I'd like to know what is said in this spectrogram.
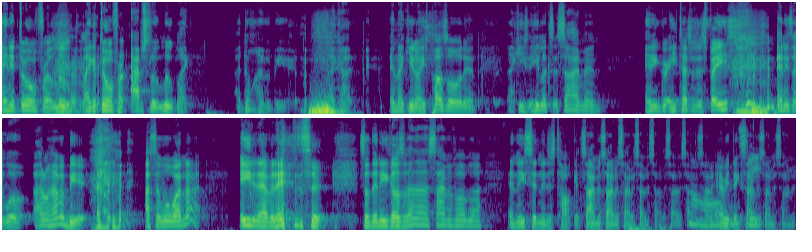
And it threw him for a loop. Like it threw him for an absolute loop. Like I don't have a beard. Like I, and like you know he's puzzled and like he he looks at Simon and he he touches his face and he's like, "Well, I don't have a beard." I said, "Well, why not?" And he didn't have an answer. So then he goes, ah, "Simon, blah blah," and he's sitting there just talking, Simon, Simon, Simon, Simon, Simon, Simon, Simon, Aww, Simon, everything, Simon, Simon, Simon,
